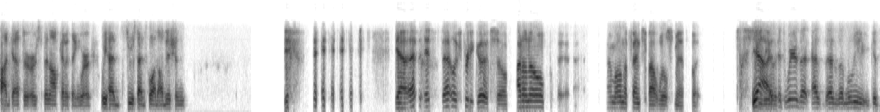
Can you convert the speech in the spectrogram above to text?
podcast or, or spin off kind of thing where we had Suicide Squad auditions. Yeah, that it that looks pretty good. So I don't know. I'm on the fence about Will Smith, but Yeah, it's, it's weird that as as the movie gets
